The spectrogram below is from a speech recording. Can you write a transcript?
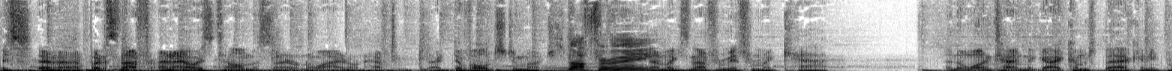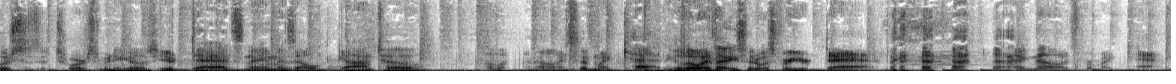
It's and, uh, but it's not for. And I always tell them this, and I don't know why I don't have to. I divulge too much. It's not for me. And I'm like, it's not for me, it's for my cat. And the one time the guy comes back and he pushes it towards me and he goes, Your dad's name is El Gato? I'm like, No, I said my cat. He goes, Oh, I thought you said it was for your dad. I'm like, No, it's for my cat.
